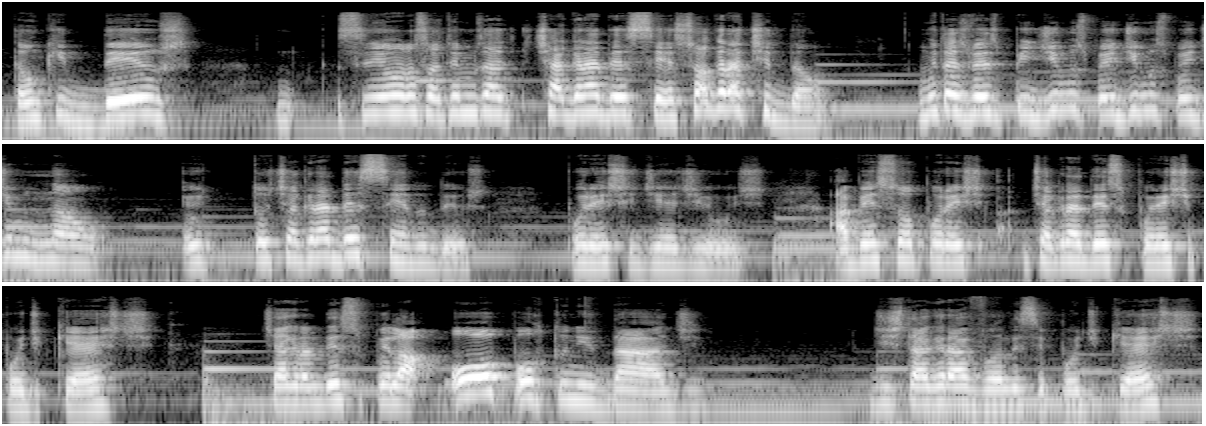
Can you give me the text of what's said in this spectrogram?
Então que Deus, Senhor, nós só temos a te agradecer, é só gratidão. Muitas vezes pedimos, pedimos, pedimos, não eu estou te agradecendo, Deus, por este dia de hoje. Abençoa por este, te agradeço por este podcast. Te agradeço pela oportunidade de estar gravando esse podcast.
